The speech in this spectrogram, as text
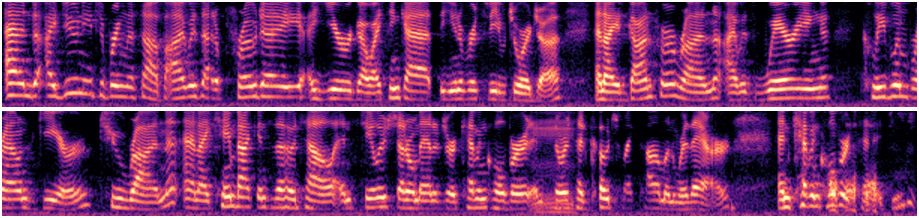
And I do need to bring this up. I was at a pro day a year ago, I think at the University of Georgia, and I had gone for a run. I was wearing Cleveland Browns gear to run, and I came back into the hotel, and Steelers general manager Kevin Colbert and mm. Steelers head coach Mike Tomlin were there. And Kevin Colbert said, Aditi,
